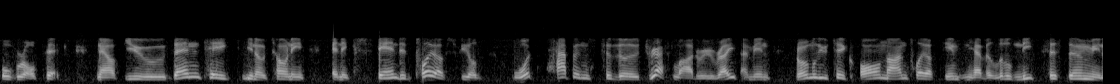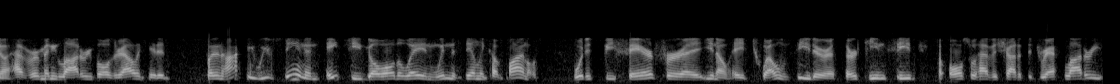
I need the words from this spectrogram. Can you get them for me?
overall pick. Now, if you then take you know Tony an expanded playoffs field, what happens to the draft lottery, right? I mean, normally you take all non-playoff teams and you have a little neat system, you know, however many lottery balls are allocated. But in hockey, we've seen an eight seed go all the way and win the Stanley Cup Finals. Would it be fair for a you know a 12 seed or a 13 seed to also have a shot at the draft lottery?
